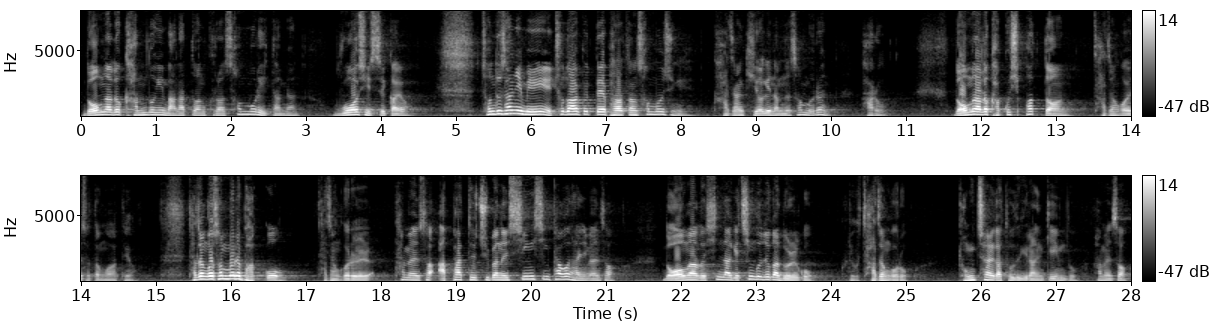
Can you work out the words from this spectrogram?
너무나도 감동이 많았던 그런 선물이 있다면 무엇이 있을까요? 전도사님이 초등학교 때 받았던 선물 중에 가장 기억에 남는 선물은 바로 너무나도 갖고 싶었던 자전거였었던 것 같아요. 자전거 선물을 받고 자전거를 타면서 아파트 주변을 싱싱 타고 다니면서 너무나도 신나게 친구들과 놀고 그리고 자전거로 경찰과 도둑이라는 게임도 하면서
